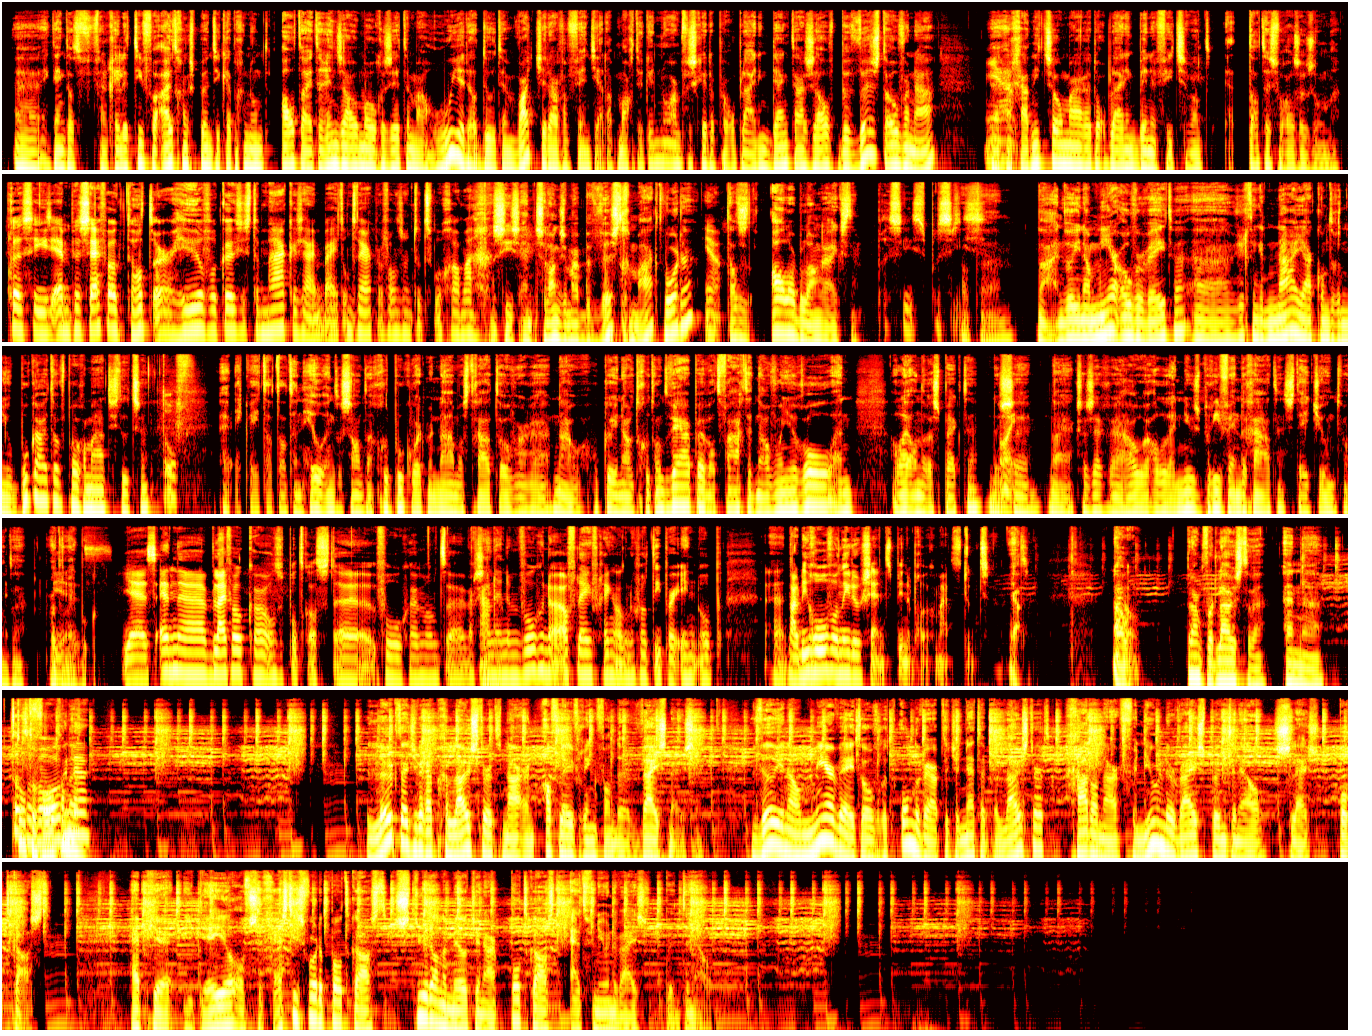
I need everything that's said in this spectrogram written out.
Eh, ik denk dat relatief veel uitgangspunten die ik heb genoemd altijd erin zouden mogen zitten. Maar hoe je dat doet en wat je daarvan vindt, ja, dat mag natuurlijk enorm verschillen per opleiding. Denk daar zelf bewust over na. Eh, ja en ga niet zomaar de opleiding binnenfietsen, want ja, dat is vooral zo zonde. precies. En besef ook dat er heel veel keuzes te maken zijn bij het ontwerpen van zo'n toetsprogramma. Precies. En zolang ze maar bewust gemaakt worden, Ja. dat is het allerbelangrijkste. Precies, precies. Dus dat, eh, nou, en wil je nou meer over weten? richting het najaar komt er een nieuw boek uit over programmatietoetsen. Tof. Eh, ik weet dat dat een heel interessant en goed boek wordt, met name als het gaat over, eh, nou, hoe kun je nou het goed ontwerpen? Wat vraagt het nou van je rol? En allerlei andere aspecten. Dus, eh, nou ja, ik zou zeggen, hou allerlei nieuwsbrieven in de gaten. Stay tuned, want het wordt een leuk boek. Yes, en blijf ook onze podcast volgen, want we gaan in een volgende aflevering ook nog wat dieper in op nou, die rol van die docent binnen programmatische toetsen. Ja. Nou, bedankt voor het luisteren en eh, tot, de, volgende. Leuk dat je weer hebt geluisterd naar een aflevering van de Wijsneuzen. Wil je nou meer weten over het onderwerp dat je net hebt beluisterd? Ga dan naar vernieuwenderwijs.nl slash podcast. Heb je ideeën of suggesties voor de podcast? Stuur dan een mailtje naar podcast.vernieuwenderwijs.nl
